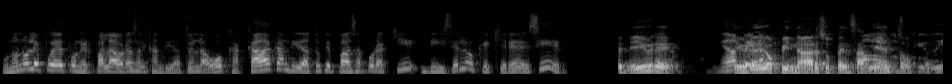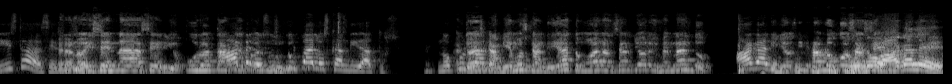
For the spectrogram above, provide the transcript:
Uno no le puede poner palabras al candidato en la boca. Cada candidato que pasa por aquí dice lo que quiere decir. Es libre. Libre de opinar su pensamiento. periodistas. Pero no dice nada serio, puro ataque ah, pero eso es culpa de los candidatos. No Entonces cambiemos candidato, me voy a lanzar yo, Luis Fernando. Hágale. Y yo sí hablo cosas bueno, hágale.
